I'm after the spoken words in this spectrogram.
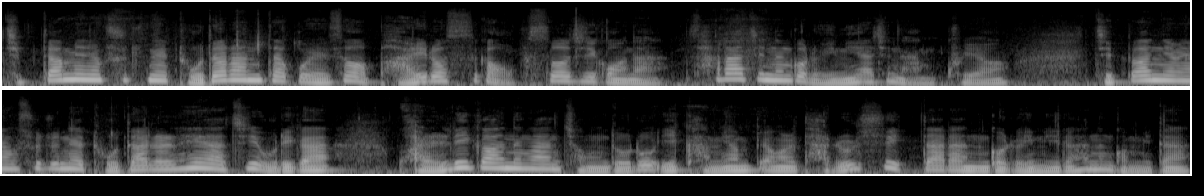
집단 면역 수준에 도달한다고 해서 바이러스가 없어지거나 사라지는 걸 의미하진 않고요. 집단 면역 수준에 도달을 해야지 우리가 관리 가능한 정도로 이 감염병을 다룰 수 있다라는 걸 의미를 하는 겁니다.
